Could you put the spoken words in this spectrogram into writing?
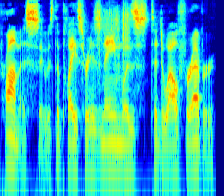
promise. It was the place where his name was to dwell forever.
